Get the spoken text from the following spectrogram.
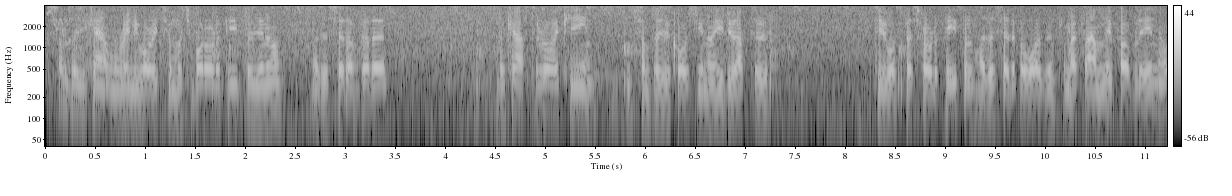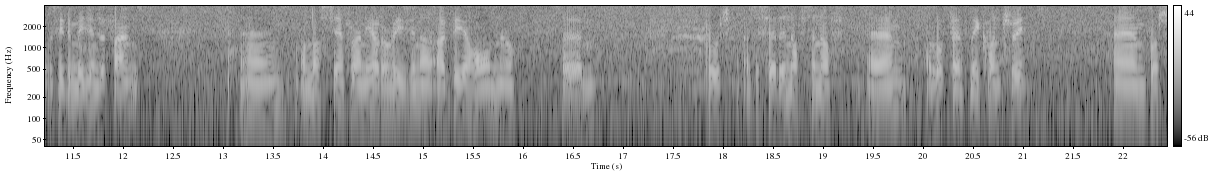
Sometimes you can't really worry too much about other people, you know. As I said, I've got to look after Roy Keane. And sometimes, of course, you know, you do have to do what's best for other people. As I said, if it wasn't for my family, probably, and obviously the millions of fans, um, I'm not saying for any other reason. I, I'd be at home now. Um, but as I said, enough's enough. Um, I love playing for my country, um, but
